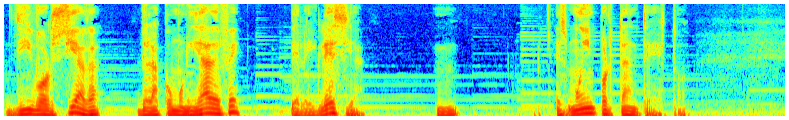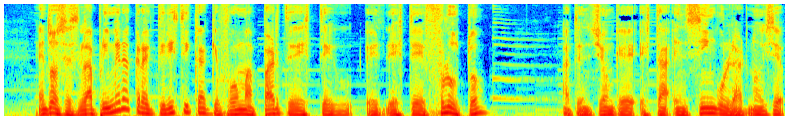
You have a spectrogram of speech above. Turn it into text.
divorciada de la comunidad de fe, de la iglesia. ¿Mm? Es muy importante esto. Entonces, la primera característica que forma parte de este, de este fruto, atención que está en singular, no dice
